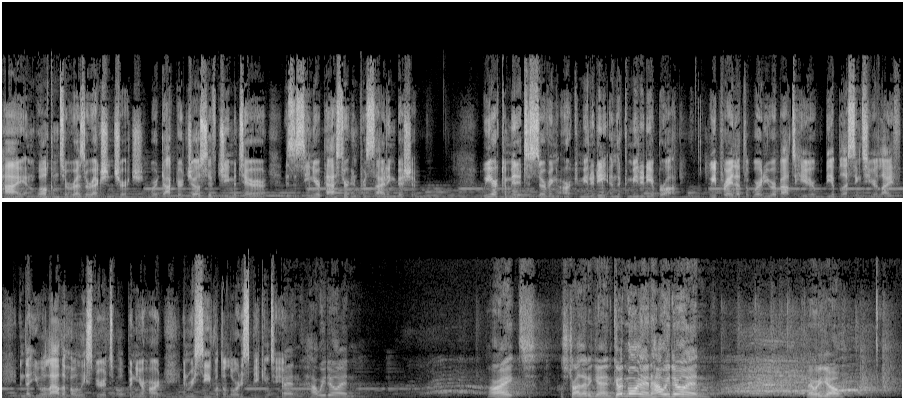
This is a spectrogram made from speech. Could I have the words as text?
Hi, and welcome to Resurrection Church, where Dr. Joseph G. Mattera is the senior pastor and presiding bishop. We are committed to serving our community and the community abroad. We pray that the word you are about to hear will be a blessing to your life and that you allow the Holy Spirit to open your heart and receive what the Lord is speaking to you. How we doing? All right, let's try that again. Good morning. How we doing? There we go.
